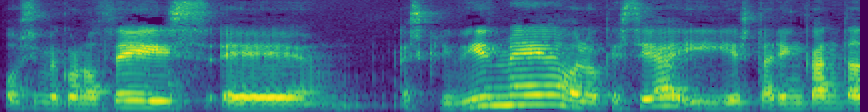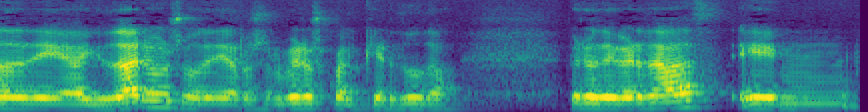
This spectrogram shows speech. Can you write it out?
o si me conocéis, eh, escribidme o lo que sea y estaré encantada de ayudaros o de resolveros cualquier duda. Pero de verdad, em,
